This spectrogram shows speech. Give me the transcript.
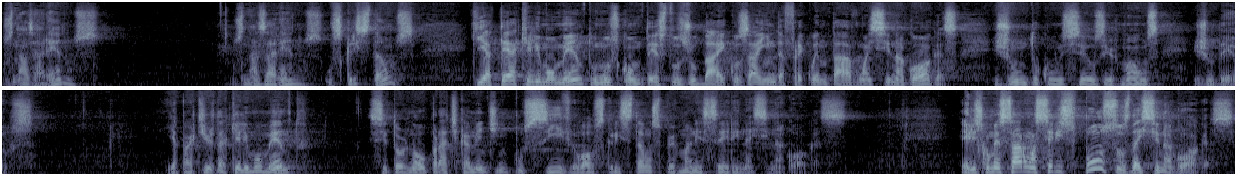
os nazarenos. Os nazarenos, os cristãos, que até aquele momento, nos contextos judaicos, ainda frequentavam as sinagogas, junto com os seus irmãos judeus. E a partir daquele momento, se tornou praticamente impossível aos cristãos permanecerem nas sinagogas. Eles começaram a ser expulsos das sinagogas.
